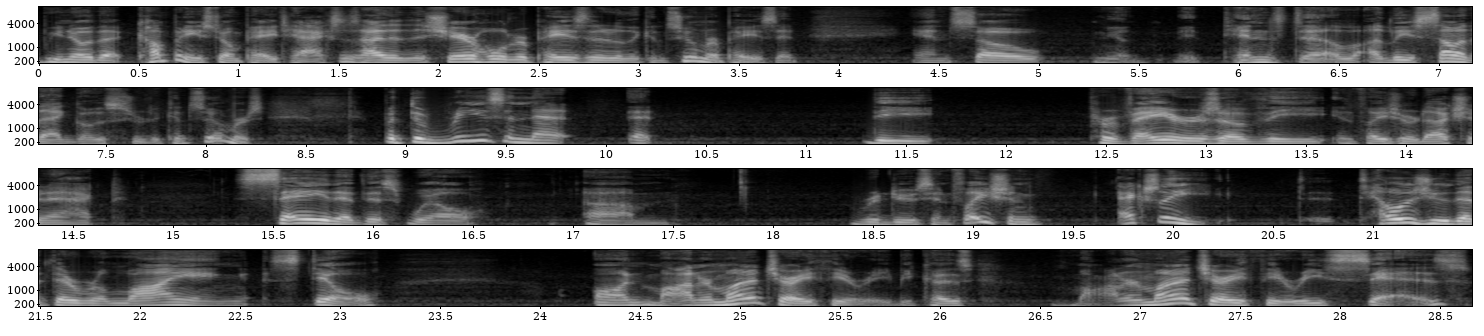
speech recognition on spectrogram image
we know that companies don't pay taxes. Either the shareholder pays it or the consumer pays it. And so you know, it tends to at least some of that goes through to consumers. But the reason that that the purveyors of the Inflation Reduction Act say that this will um, reduce inflation actually tells you that they're relying still on modern monetary theory because modern monetary theory says,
